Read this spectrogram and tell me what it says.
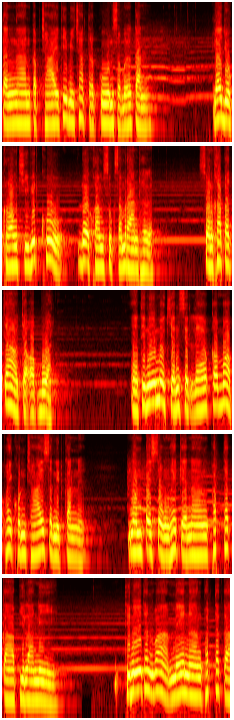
แต่งงานกับชายที่มีชาติตระกูลเสมอกัน และอยู่ครองชีวิตคู่ด้วยความสุขสำราญเถิด ส่วนข้าพเจ้าจะออกบวชเอ่อทีนี้เมื่อเขียนเสร็จแล้วก็มอบให้คนใช้สนิทกันเนี่ยนำไปส่งให้แก่นางพัฒกาปิลานี ทีนี้ท่านว่าแม้นางพัฒกา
